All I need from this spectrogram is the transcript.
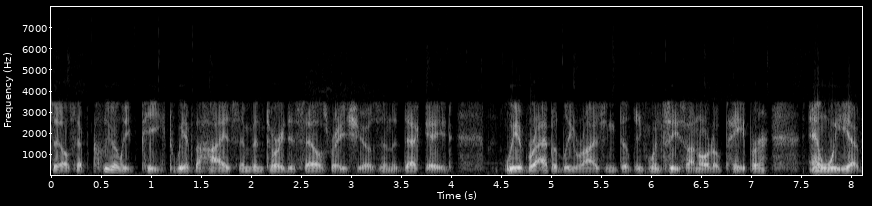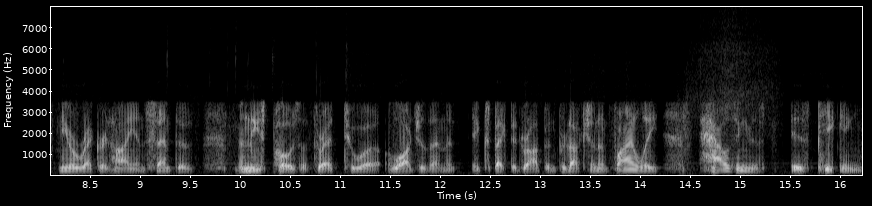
sales have clearly peaked. We have the highest inventory to sales ratios in a decade. We have rapidly rising delinquencies on auto paper, and we have near record high incentive, and these pose a threat to a larger than expected drop in production. And finally, housing is, is peaking.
